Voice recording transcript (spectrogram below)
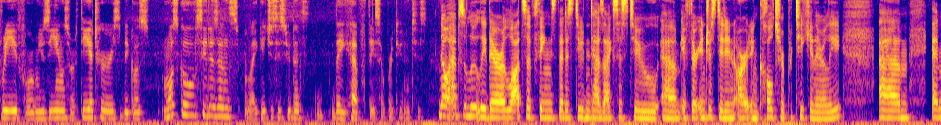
free for museums or theaters, because Moscow citizens or like HSE students, they have these opportunities. No, absolutely. There are lots of things that a student has access to um, if they're interested in art and culture, particularly. Um, and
